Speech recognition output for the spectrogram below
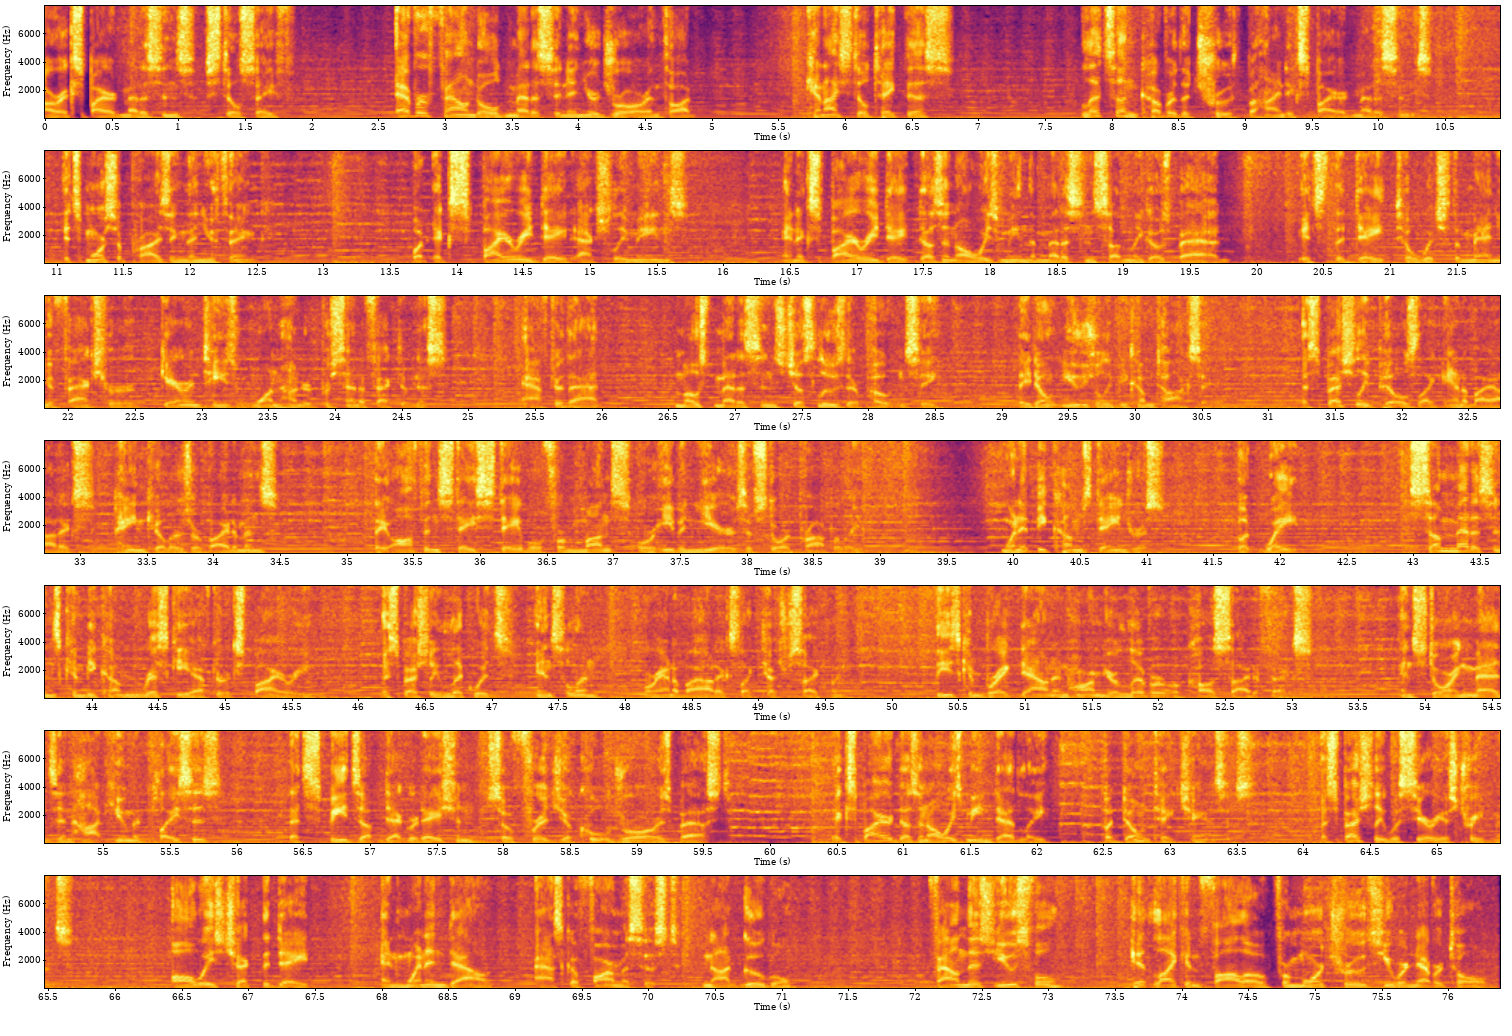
Are expired medicines still safe? Ever found old medicine in your drawer and thought, can I still take this? Let's uncover the truth behind expired medicines. It's more surprising than you think. What expiry date actually means, an expiry date doesn't always mean the medicine suddenly goes bad. It's the date till which the manufacturer guarantees 100% effectiveness. After that, most medicines just lose their potency. They don't usually become toxic. Especially pills like antibiotics, painkillers, or vitamins, they often stay stable for months or even years if stored properly. When it becomes dangerous, but wait, some medicines can become risky after expiry, especially liquids, insulin, or antibiotics like tetracycline. These can break down and harm your liver or cause side effects. And storing meds in hot, humid places, that speeds up degradation, so fridge your cool drawer is best. Expired doesn't always mean deadly, but don't take chances especially with serious treatments. Always check the date, and when in doubt, ask a pharmacist, not Google. Found this useful? Hit like and follow for more truths you were never told.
